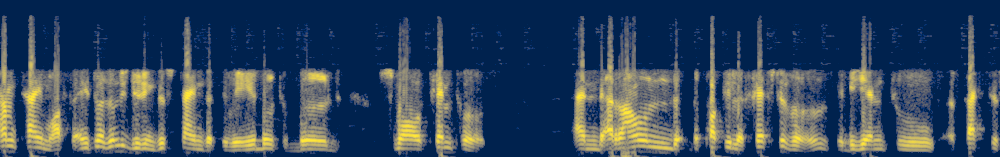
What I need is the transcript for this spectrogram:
some time off. It was only during this time that they were able to build small temples. And around the popular festivals, they began to uh, practice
